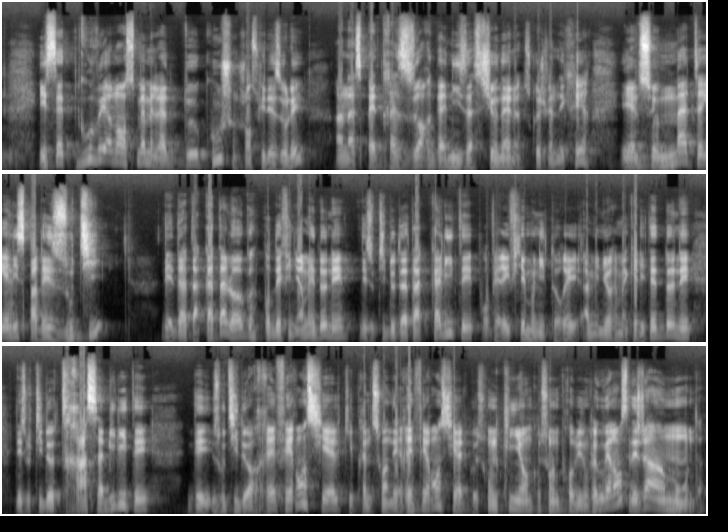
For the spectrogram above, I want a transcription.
Mmh. Et cette gouvernance même, elle a deux couches, j'en suis désolé. Un aspect très organisationnel, ce que je viens de décrire, et elle se matérialise par des outils des data catalogues pour définir mes données, des outils de data qualité pour vérifier, monitorer, améliorer ma qualité de données, des outils de traçabilité, des outils de référentiel qui prennent soin des référentiels, que sont le client, que sont le produit. Donc la gouvernance, c'est déjà un monde.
